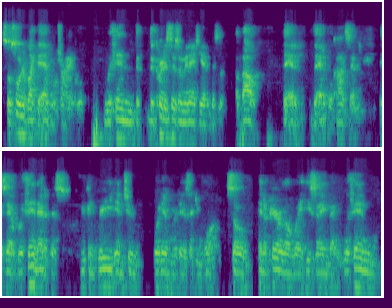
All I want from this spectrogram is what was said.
So sort of like the Oedipal triangle within the, the criticism in anti-Oedipus about the, Oedip, the Oedipal concept is that within Oedipus, you can read into whatever it is that you want. So, in a parallel way, he's saying that within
